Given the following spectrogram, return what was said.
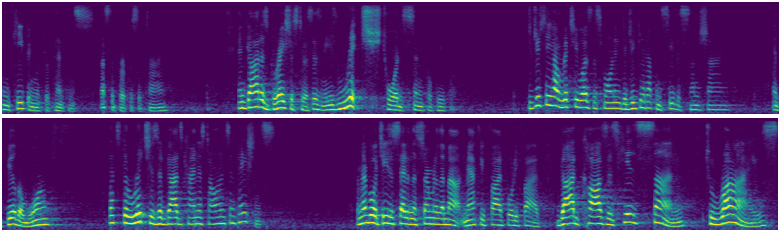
in keeping with repentance. That's the purpose of time. And God is gracious to us, isn't he? He's rich towards sinful people. Did you see how rich he was this morning? Did you get up and see the sunshine and feel the warmth? That's the riches of God's kindness, tolerance, and patience. Remember what Jesus said in the Sermon on the Mount, Matthew 5:45. God causes his sun to rise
